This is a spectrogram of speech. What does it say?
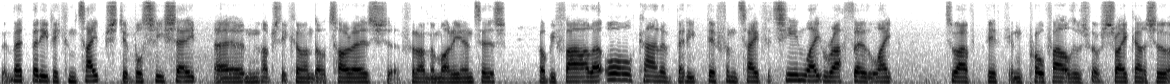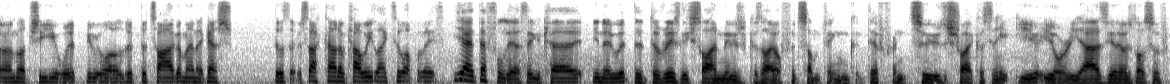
very different types. Djibril Cisse, um, obviously Fernando Torres, Fernando Morientes, Robbie Fowler, all kind of very different types. It seemed like Rafa like to have different profiles of strikers. So I'm not sure you were, you were the, the target man, I guess. Does, is that kind of how we like to operate? Yeah, definitely. I think, uh, you know, the, the reason he signed me was because I offered something different to the strikers that he, he already has. You know, there's lots of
